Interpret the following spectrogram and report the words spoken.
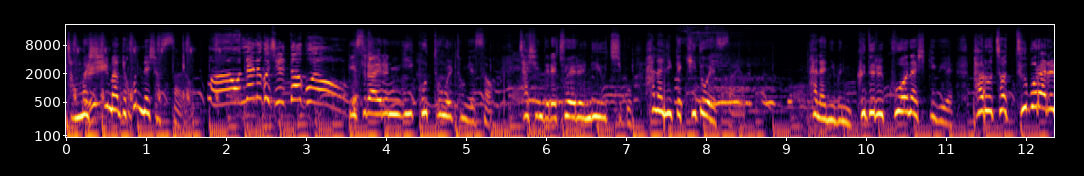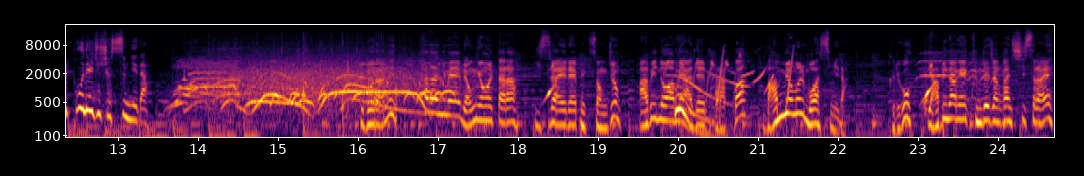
정말 심하게 혼내셨어요. 아, 혼내는 거 싫다고요. 이스라엘은 이 고통을 통해서 자신들의 죄를 뉘우치고 하나님께 기도했어요. 하나님은 그들을 구원하시기 위해 바로 저 드보라를 보내주셨습니다. 드보라는 하나님의 명령을 따라 이스라엘의 백성 중 아비노함의 아들 바락과 만 명을 모았습니다. 그리고 야빈왕의 군대 장관 시스라의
